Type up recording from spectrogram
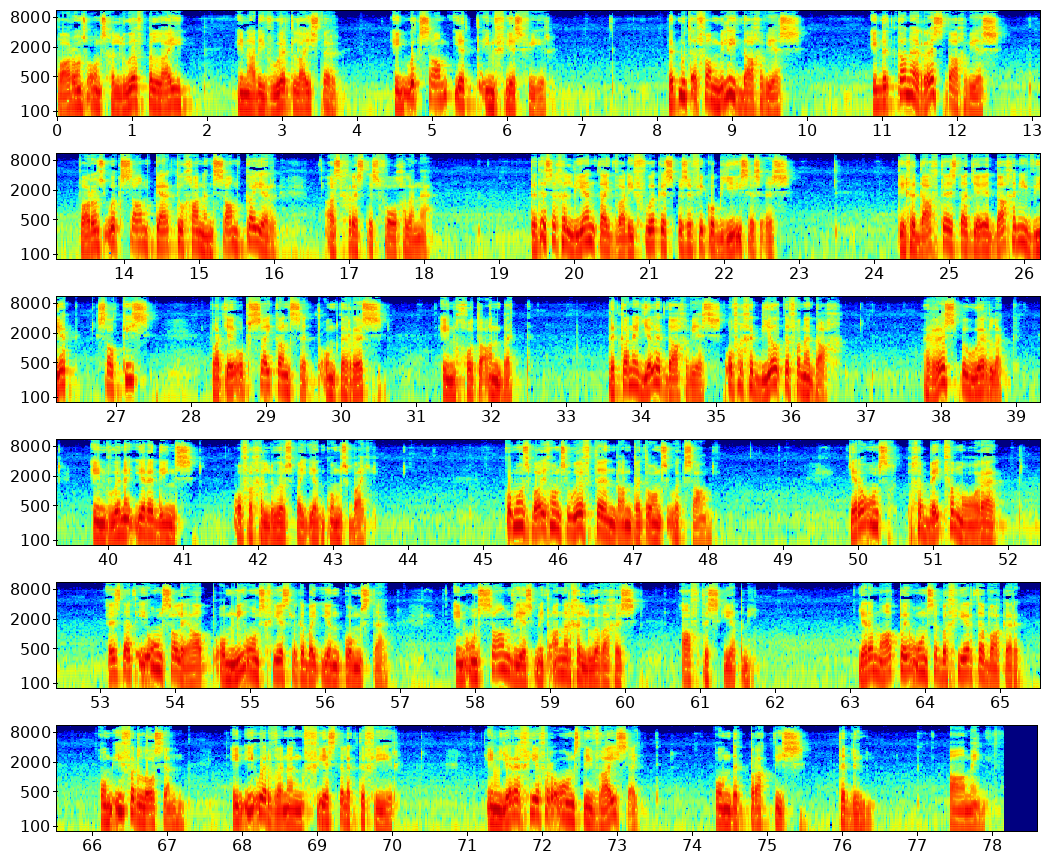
waar ons ons geloof bely en na die woord luister en ook saam eet en fees vier. Dit moet 'n familiedag wees en dit kan 'n rusdag wees waar ons ook saam kerk toe gaan en saam kuier as Christus volgelinge. Dit is 'n geleentheid wat die fokus spesifiek op Jesus is. Die gedagte is dat jy 'n dag in die week sal kies wat jy op sy kan sit om te rus en God te aanbid. Dit kan 'n hele dag wees of 'n gedeelte van 'n dag. Rus behoorlik en woon 'n erediens of 'n geloofsbyeenkoms by. Kom ons buig ons hoofde en dan bid ons ook saam. Here ons gebed vanmôre is dat U ons sal help om nie ons geestelike byeenkomste en ons saamwees met ander gelowiges af te skeep nie. Here maak by ons 'n begeerte wakker om U verlossing en U oorwinning feestelik te vier. En Here gee vir ons die wysheid om dit prakties te doen. Amen.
